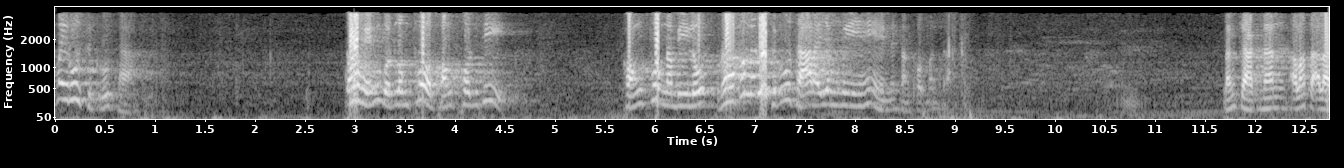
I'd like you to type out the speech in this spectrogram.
ไม่รู้สึกรู้สาเราเห็นบทลงโทษของคนที่ของพวกนบีลุตเราก็ไม่รู้สึกรู้สาอะไรยังมีให้เห็นในสังคมมันได้หลังจากนั้นอัลลอฮฺตะลา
